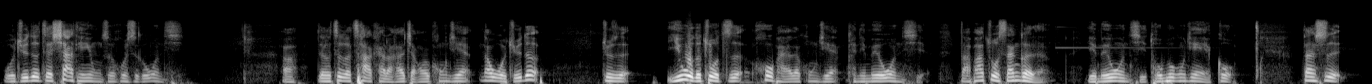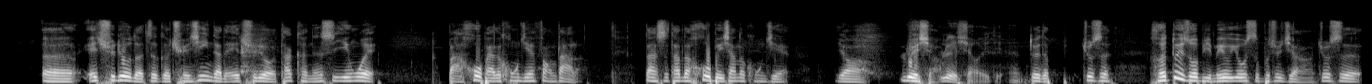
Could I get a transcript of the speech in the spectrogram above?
我觉得在夏天用车会是个问题，啊，这个这个岔开了，还讲回空间，那我觉得就是以我的坐姿，后排的空间肯定没有问题，哪怕坐三个人也没有问题，头部空间也够，但是，呃，H 六的这个全新一代的 H 六，它可能是因为把后排的空间放大了，但是它的后备箱的空间要略小，略小一点，嗯，对的，就是。和对手比没有优势不去讲，就是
